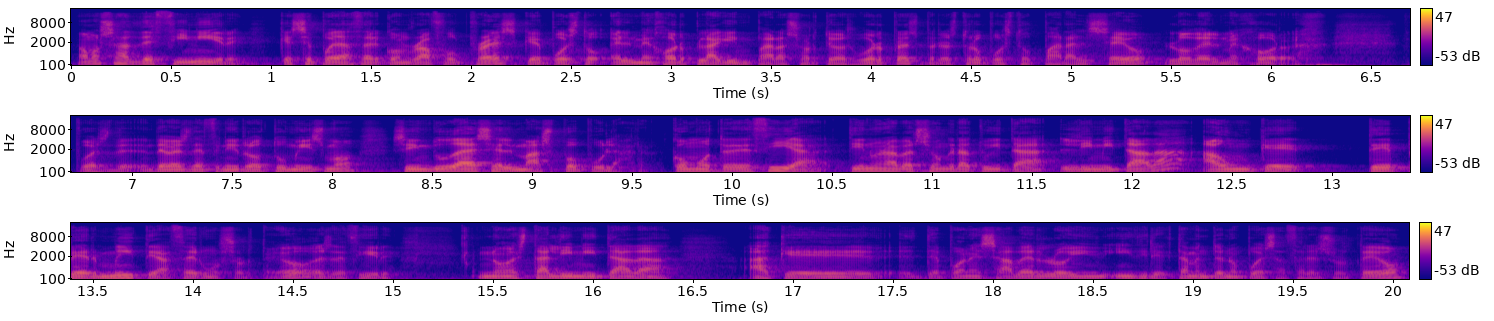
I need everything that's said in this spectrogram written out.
vamos a definir qué se puede hacer con Raffle Press, que he puesto el mejor plugin para sorteos WordPress, pero esto lo he puesto para el SEO. Lo del mejor, pues debes definirlo tú mismo. Sin duda es el más popular. Como te decía, tiene una versión gratuita limitada, aunque te permite hacer un sorteo, es decir, no está limitada a que te pones a verlo y, directamente no puedes hacer el sorteo,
